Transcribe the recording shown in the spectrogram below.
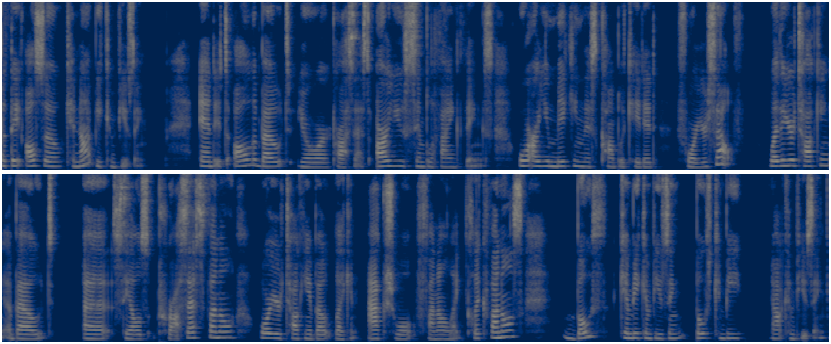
but they also cannot be confusing. And it's all about your process. Are you simplifying things or are you making this complicated for yourself? Whether you're talking about a sales process funnel or you're talking about like an actual funnel like ClickFunnels, both can be confusing, both can be not confusing.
